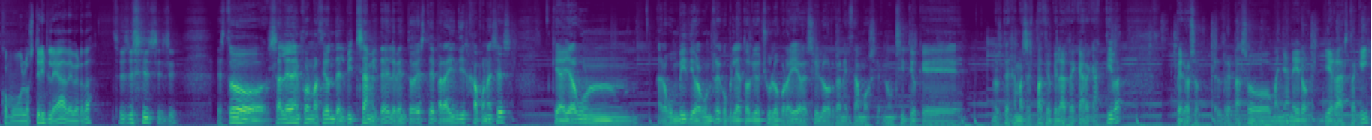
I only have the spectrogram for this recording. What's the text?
como los AAA, de verdad. Sí, sí, sí, sí, sí. Esto sale la información del Beat Summit, ¿eh? el evento este para indies japoneses, que hay algún algún vídeo, algún recopilatorio chulo por ahí, a ver si lo organizamos en un sitio que nos deje más espacio que la recarga activa. Pero eso, el repaso mañanero llega hasta aquí.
